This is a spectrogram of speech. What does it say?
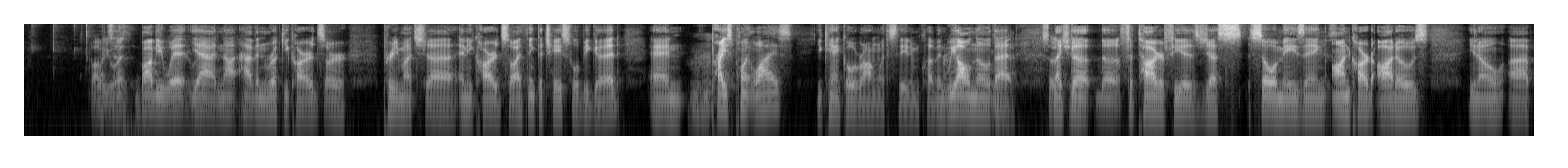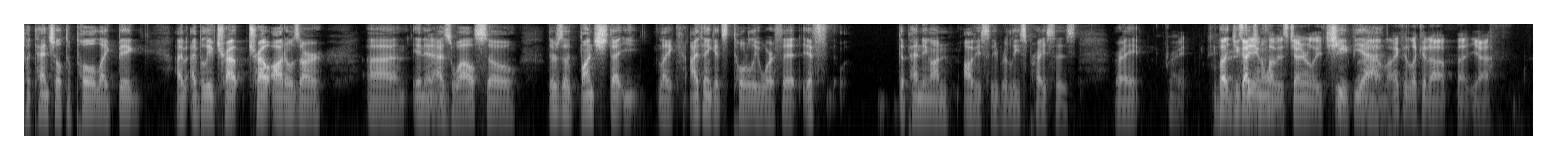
Bobby Witt? his- Bobby Witt, yeah, not having rookie cards or pretty much uh, any cards. So I think the chase will be good. And Mm-hmm. price point wise, you can't go wrong with Stadium Club. And we all know that So like cheap. the the photography is just so amazing. On card autos, you know, uh, potential to pull like big. I, I believe trout trout autos are uh, in it Mm-hmm. as well. So there's a bunch that you like. I think it's totally worth it if depending on obviously release prices, right? Right. But you guys Stadium know Club is generally cheap. Cheap, yeah. Um, I could look it up, but yeah.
